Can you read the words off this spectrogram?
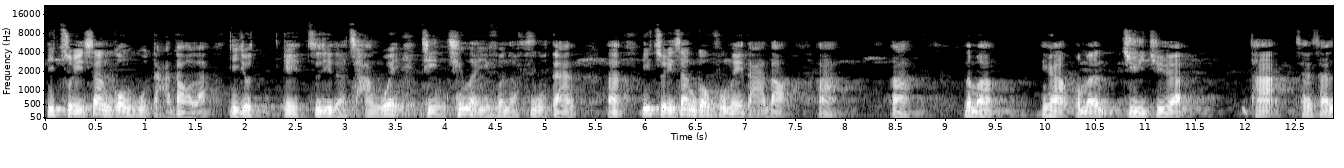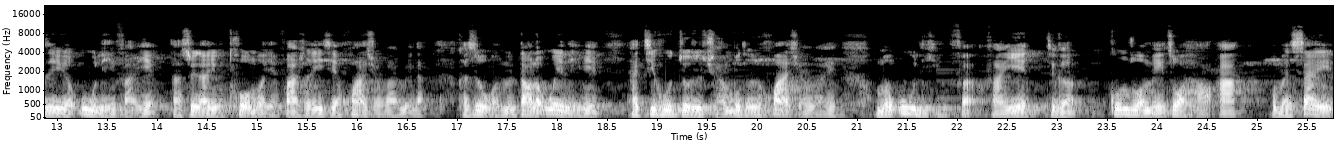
你嘴上功夫达到了，你就给自己的肠胃减轻了一份的负担啊。你嘴上功夫没达到啊啊，那么。你看，我们咀嚼，它它它是一个物理反应，它虽然有唾沫，也发生一些化学方面的，可是我们到了胃里面，它几乎就是全部都是化学反应。我们物理反反应这个工作没做好啊，我们上一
